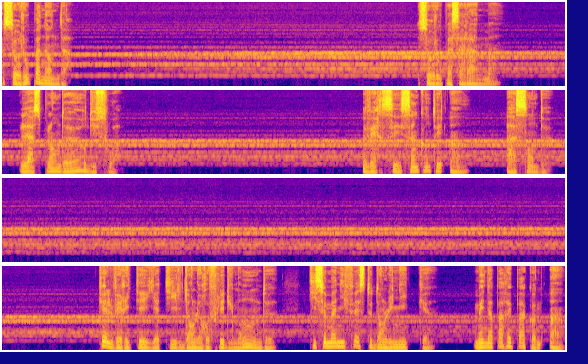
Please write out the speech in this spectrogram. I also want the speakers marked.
Speaker 1: Sorupananda Sorupasaram La splendeur du soi. Versets 51 à 102 Quelle vérité y a-t-il dans le reflet du monde? Qui se manifeste dans l'unique, mais n'apparaît pas comme un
